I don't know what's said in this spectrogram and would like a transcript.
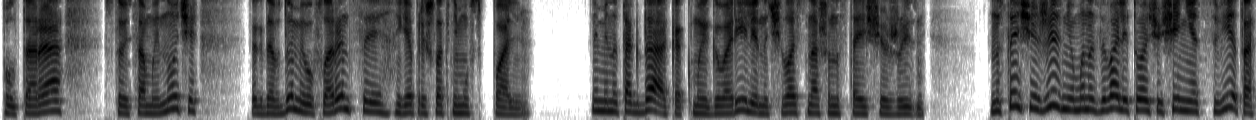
полтора — с той самой ночи, когда в доме у Флоренции я пришла к нему в спальню. Именно тогда, как мы говорили, началась наша настоящая жизнь. Настоящей жизнью мы называли то ощущение света,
